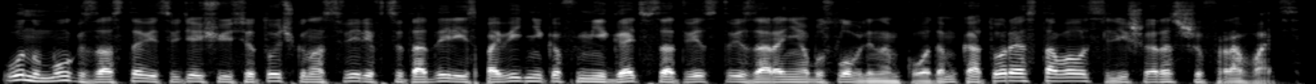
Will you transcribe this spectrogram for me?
он мог заставить светящуюся точку на сфере в цитадели исповедников мигать в соответствии с заранее обусловленным кодом, который оставалось лишь расшифровать.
